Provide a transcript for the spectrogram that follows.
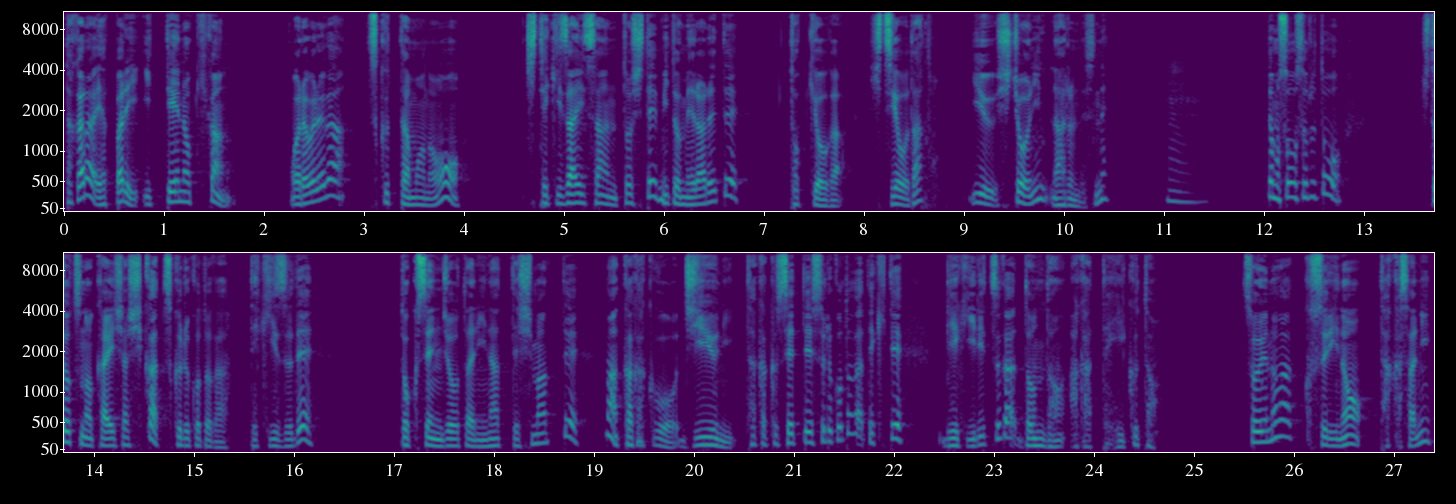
だからやっぱり一定の期間我々が作ったものを知的財産として認められて特許が必要だという主張になるんですね。うん、でもそうすると一つの会社しか作ることができずで独占状態になってしまって、まあ、価格を自由に高く設定することができて利益率がどんどん上がっていくとそういうのが薬の高さに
